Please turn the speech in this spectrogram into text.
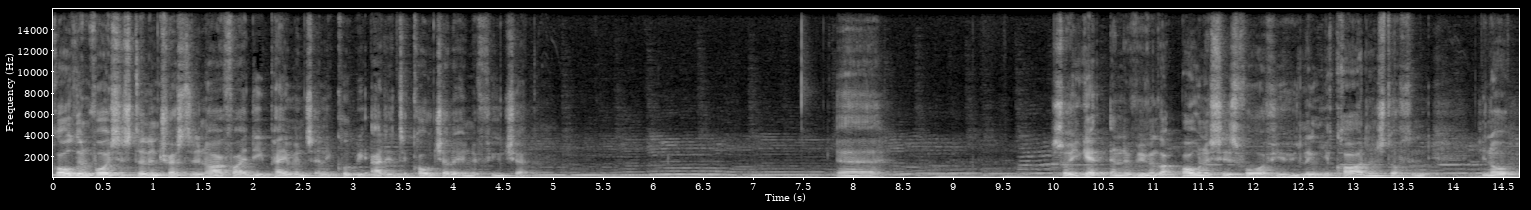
Golden Voice is still interested in RFID payments and it could be added to Coachella in the future. So you get, and they've even got bonuses for if you link your card and stuff. And you know,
